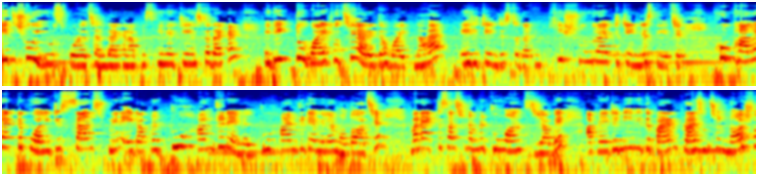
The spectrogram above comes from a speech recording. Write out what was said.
কিছু ইউজ করেছেন। দেখেন আপনি স্কিনের চেঞ্জটা দেখেন। এটি একটু হোয়াইট হচ্ছে আর এটা হোয়াইট না হ্যাঁ? এই যে চেঞ্জেসটা দেখেন, কি সুন্দর একটা চেঞ্জেস দিয়েছে। খুব ভালো একটা কোয়ালিটির সানস্ক্রিন এটা আপনার two hundred M L two hundred M এর মতো আছে। মানে একটা সানস্ক্রিন আপনার টু মান্থস যাবে। আপনারা এটা নিয়ে নিতে পারেন। প্রাইস হচ্ছে নশো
